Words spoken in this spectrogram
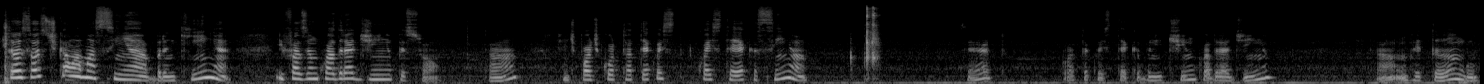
Então, é só esticar uma massinha branquinha e fazer um quadradinho, pessoal, tá? A gente pode cortar até com a esteca assim, ó. Certo? Corta com a esteca bonitinho, um quadradinho, tá? Um retângulo,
